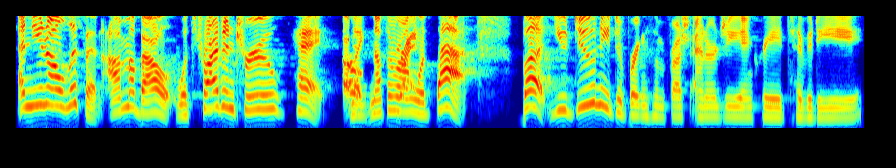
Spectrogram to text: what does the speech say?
And you know, listen, I'm about what's tried and true. Hey, oh, like nothing wrong right. with that. But you do need to bring some fresh energy and creativity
